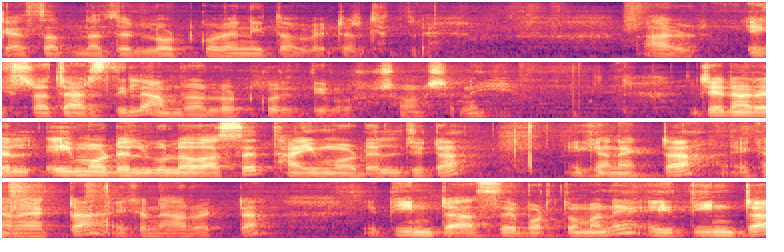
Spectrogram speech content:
গ্যাস আপনাদের লোড করে নিতে হবে এটার ক্ষেত্রে। আর এক্সট্রা চার্জ দিলে আমরা লোড করে দিব, সমস্যা নেই। জেনারেল এই মডেলগুলো আছে থাই মডেল যেটা, এখানে একটা এখানে একটা, এখানে আরও একটা। এই তিনটা আছে বর্তমানে, এই তিনটা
